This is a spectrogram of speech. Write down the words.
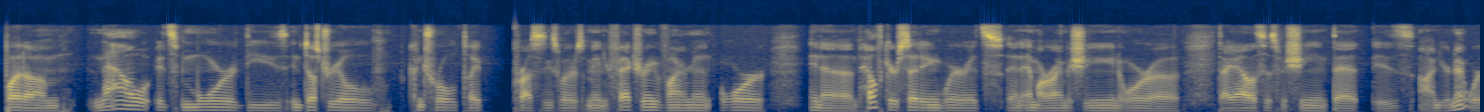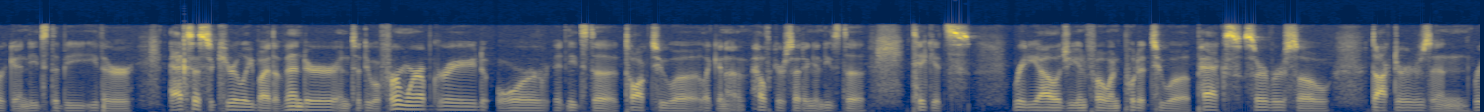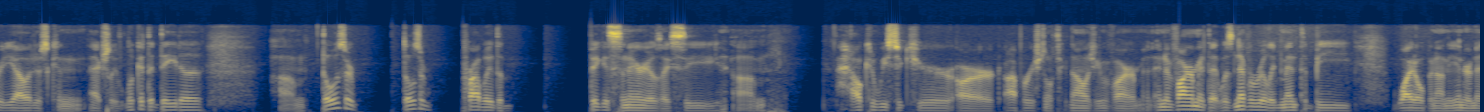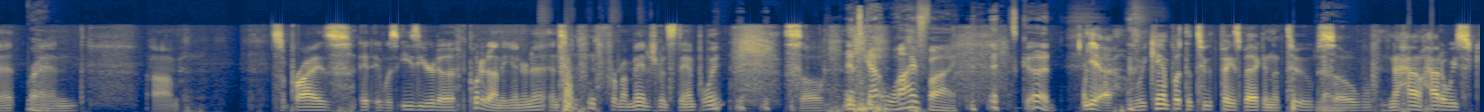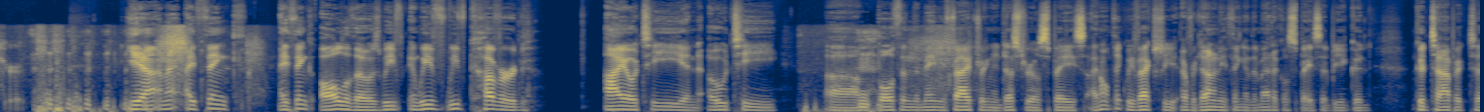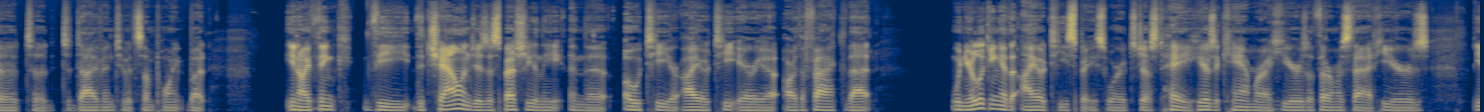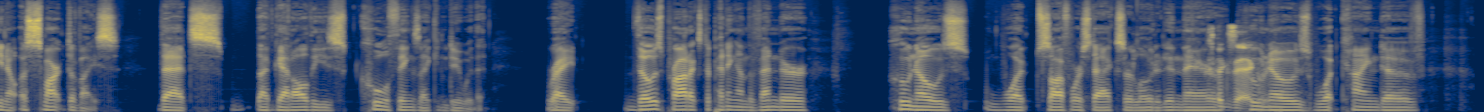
But um, now it's more these industrial control type processes, whether it's a manufacturing environment or in a healthcare setting where it's an MRI machine or a dialysis machine that is on your network and needs to be either accessed securely by the vendor and to do a firmware upgrade, or it needs to talk to a, like in a healthcare setting, it needs to take its radiology info and put it to a PACS server so doctors and radiologists can actually look at the data. Um, those are those are probably the biggest scenarios I see. Um, how can we secure our operational technology environment, an environment that was never really meant to be wide open on the internet, right. and um, surprise, it, it, was easier to put it on the internet, and from a management standpoint, so it's got Wi-Fi. it's good. Yeah, we can't put the toothpaste back in the tube. No. So now, how how do we secure it? yeah, and I, I think I think all of those we've and we've we've covered IoT and OT, um, mm-hmm. both in the manufacturing and industrial space. I don't think we've actually ever done anything in the medical space. That'd be a good good topic to to to dive into at some point. But you know, I think the the challenges, especially in the in the OT or IoT area, are the fact that when you're looking at the IoT space, where it's just, hey, here's a camera, here's a thermostat, here's you know a smart device that's I've got all these cool things I can do with it, right? those products, depending on the vendor, who knows what software stacks are loaded in there? Exactly. Who knows what kind of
